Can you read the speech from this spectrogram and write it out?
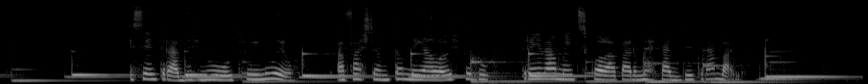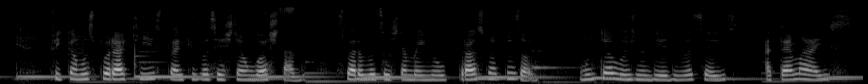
centradas no outro e no eu, afastando também a lógica do treinamento escolar para o mercado de trabalho. Ficamos por aqui, espero que vocês tenham gostado. Espero vocês também no próximo episódio. Muita luz no dia de vocês. Até mais!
